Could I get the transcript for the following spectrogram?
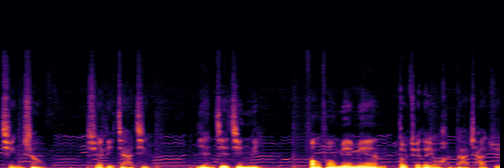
情商、学历、家境、眼界、经历，方方面面都觉得有很大差距。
